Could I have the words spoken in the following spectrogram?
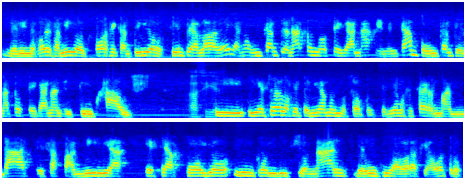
de mis mejores amigos, Jorge Cantillo, siempre hablaba de ella, ¿no? Un campeonato no se gana en el campo, un campeonato se gana en el clubhouse. Y, eso era lo que teníamos nosotros, teníamos esa hermandad, esa familia, ese apoyo incondicional de un jugador hacia otro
